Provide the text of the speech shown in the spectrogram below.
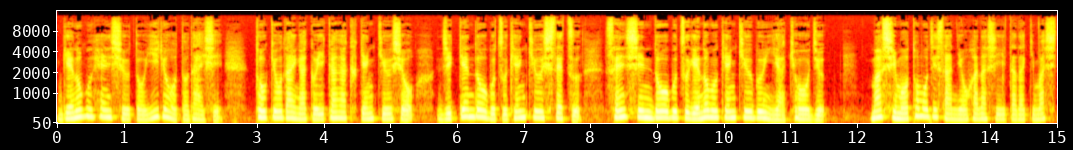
ゲノム編集と医療と題し東京大学医科学研究所実験動物研究施設先進動物ゲノム研究分野教授真下智次さんにお話しいただきまし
